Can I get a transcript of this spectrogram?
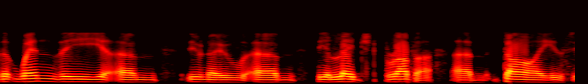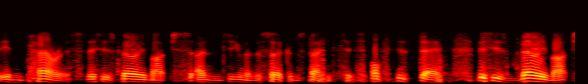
that when the um, you know, um, the alleged brother um, dies in Paris. This is very much, and you know, the circumstances of his death. This is very much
